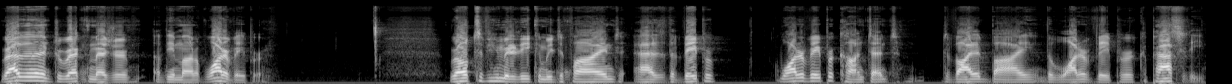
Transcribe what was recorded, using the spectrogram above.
rather than a direct measure of the amount of water vapor. Relative humidity can be defined as the vapor, water vapor content divided by the water vapor capacity,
